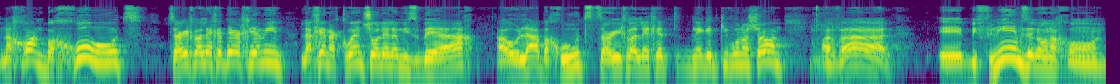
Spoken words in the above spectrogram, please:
נכון, בחוץ צריך ללכת דרך ימין, לכן הכהן שעולה למזבח, העולה בחוץ צריך ללכת נגד כיוון השעון, אבל אה, בפנים זה לא נכון.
